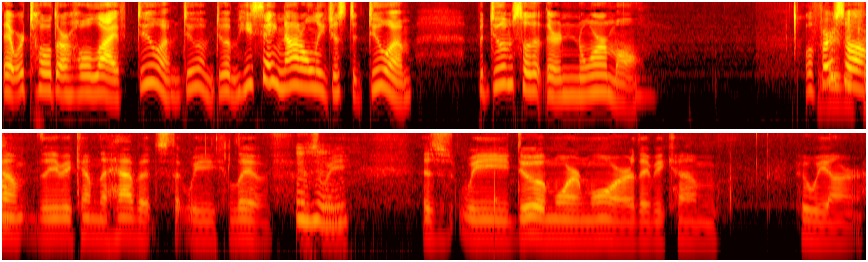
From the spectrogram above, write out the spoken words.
that we're told our whole life do them, do them, do them. He's saying not only just to do them, but do them so that they're normal. Well, first of all, they become the habits that we live mm-hmm. as we as we do them more and more, they become who we are.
